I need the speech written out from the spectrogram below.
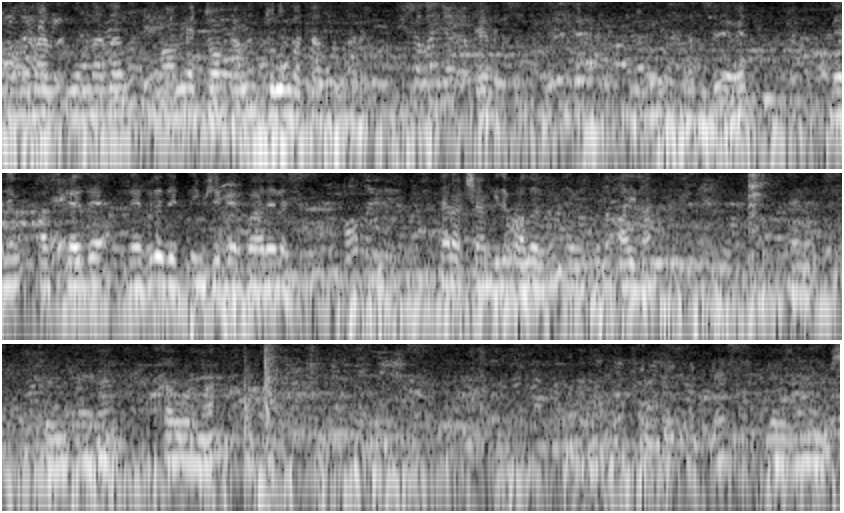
Bunlar, bunlardan Muhammed Tonkal'ın tulumba tatlıları. Evet. Tatlısı evet. Benim askerde nefret ettiğim şekerpareler. Her akşam gidip alırdım. Evet bu da ayran. Evet. Ayran, kavurma. Etli ekmekler, gözlemeymiş.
